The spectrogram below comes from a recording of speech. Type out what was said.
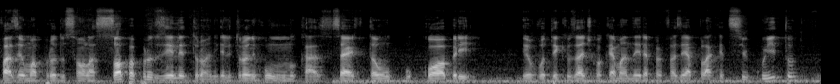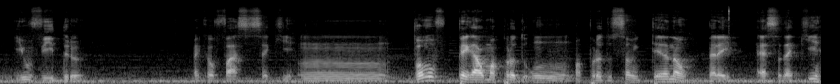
fazer uma produção lá só para produzir eletrônico. Eletrônico 1, no caso, certo? Então, o cobre eu vou ter que usar de qualquer maneira para fazer a placa de circuito. E o vidro como é que eu faço isso aqui? Hum, vamos pegar uma, produ um, uma produção inteira? Não, peraí. Essa daqui.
